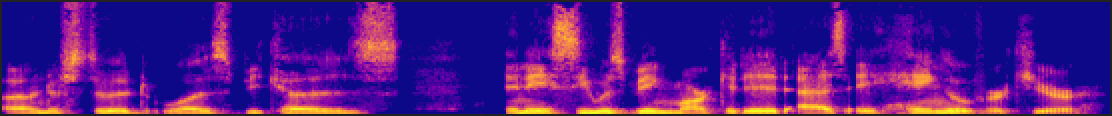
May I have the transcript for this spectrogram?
understood was because NAC was being marketed as a hangover cure.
